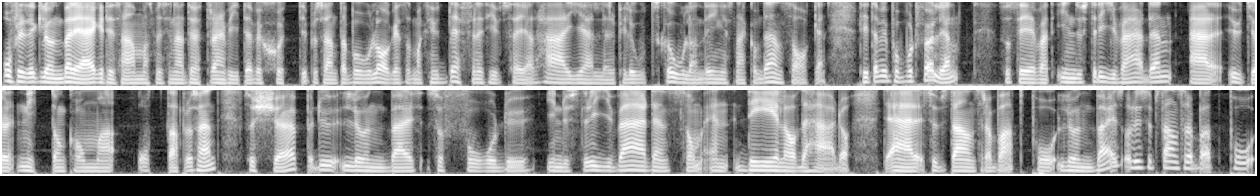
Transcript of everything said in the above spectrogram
och Fredrik Lundberg äger tillsammans med sina döttrar en bit över 70% av bolaget så man kan ju definitivt säga att här gäller pilotskolan, det är inget snack om den saken. Tittar vi på portföljen så ser vi att industrivärden är, utgör 19,8% så köper du Lundbergs så får du industrivärden som en del av det här då. Det är substansrabatt på Lundbergs och det är substansrabatt på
